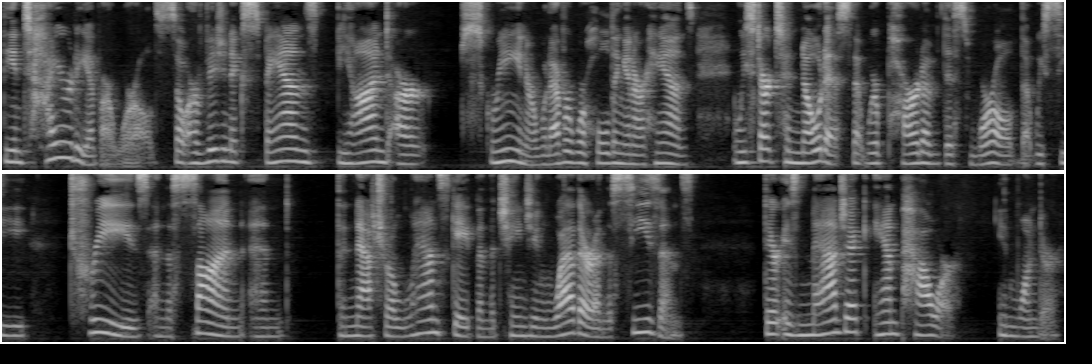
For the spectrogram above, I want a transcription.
the entirety of our world. So our vision expands beyond our screen or whatever we're holding in our hands. And we start to notice that we're part of this world, that we see trees and the sun and the natural landscape and the changing weather and the seasons. There is magic and power in wonder.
